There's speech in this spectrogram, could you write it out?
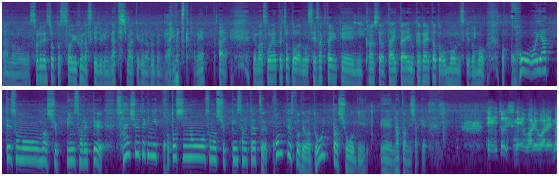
あのそれでちょっとそういうふうなスケジュールになってしまうというふうな部分がありますからね。はい。で、まあ、そうやってちょっとあの制作体系に関しては大体伺えたと思うんですけども、まあ、こうやってその、まあ、出品されて最終的に今年のその出品されたやつコンテストではどういった賞に、えー、なったんでしたっけ？えーとですね、我々の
